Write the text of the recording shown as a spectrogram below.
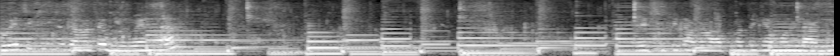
হয়েছে কিন্তু জানাতে ভুলবেন না। রেসিপিটা আমার আপনাদের কেমন লাগল?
